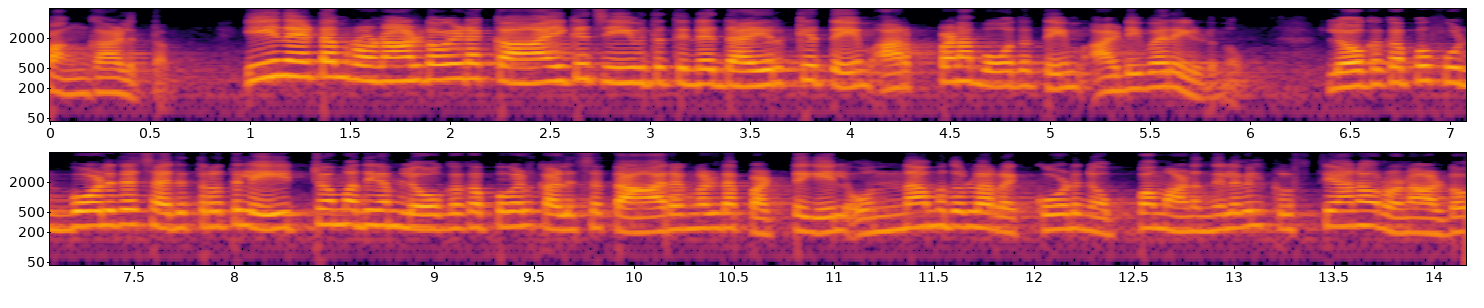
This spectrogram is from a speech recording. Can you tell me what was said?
പങ്കാളിത്തം. ഈ നേട്ടം റൊണാൾഡോയുടെ കായിക ജീവിതത്തിന്റെ ദൈർഘ്യത്തെയും അർപ്പണബോധത്തെയും അടിവരയിടുന്നു. ലോകകപ്പ് ഫുട്ബോളിന്റെ ചരിത്രത്തിൽ ഏറ്റവും അധികം ലോകകപ്പുകൾ കളിച്ച താരങ്ങളുടെ പട്ടികയിൽ ഒന്നാമതുള്ള റെക്കോർഡിനൊപ്പമാണ് നിലവിൽ ക്രിസ്ത്യാനോ റൊണാൾഡോ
